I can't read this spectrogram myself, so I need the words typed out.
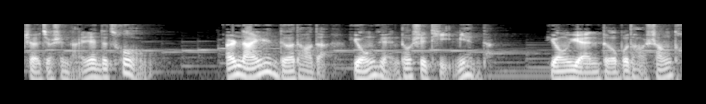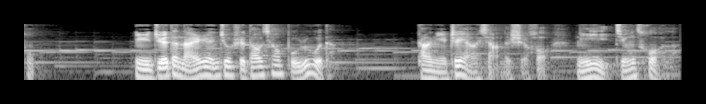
这就是男人的错误。而男人得到的永远都是体面的。永远得不到伤痛，你觉得男人就是刀枪不入的？当你这样想的时候，你已经错了。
